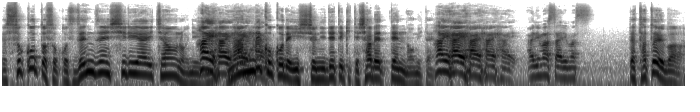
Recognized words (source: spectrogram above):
でそことそこ全然知り合いちゃうのに、はいはいはいはい。なんでここで一緒に出てきて喋ってんのみたいな、はいはいはいはいはい。ありますあります。で例えば、はい。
